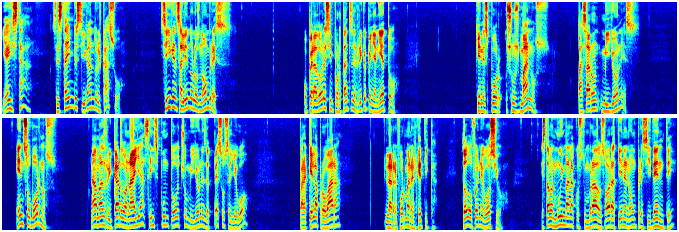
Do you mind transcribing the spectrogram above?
Y ahí está, se está investigando el caso. Siguen saliendo los nombres. Operadores importantes de Enrique Peña Nieto, quienes por sus manos pasaron millones en sobornos. Nada más Ricardo Anaya, 6.8 millones de pesos se llevó para que él aprobara la reforma energética. Todo fue negocio. Estaban muy mal acostumbrados. Ahora tienen a un presidente,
